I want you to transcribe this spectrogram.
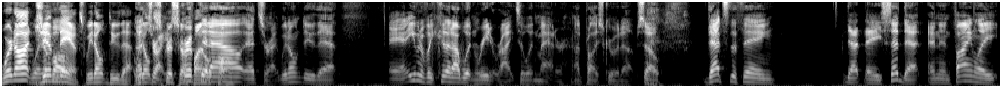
We're not Jim involved- Nantz. We don't do that. We don't right. script, Script our final it call. out. That's right. We don't do that. And even if we could, I wouldn't read it right, so it wouldn't matter. I'd probably screw it up. So that's the thing that they said that, and then finally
